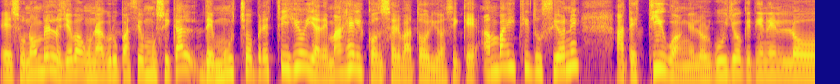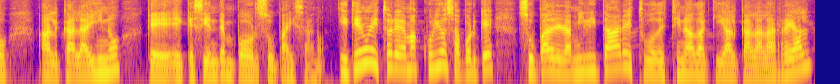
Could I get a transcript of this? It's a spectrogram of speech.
eh, su nombre lo lleva una agrupación musical de mucho prestigio y además el conservatorio. Así que ambas instituciones atestiguan el orgullo que tienen los alcalaínos que, eh, sienten por su paisano. Y tiene una historia además curiosa porque su padre era militar, estuvo destinado aquí Alcalá la Real,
